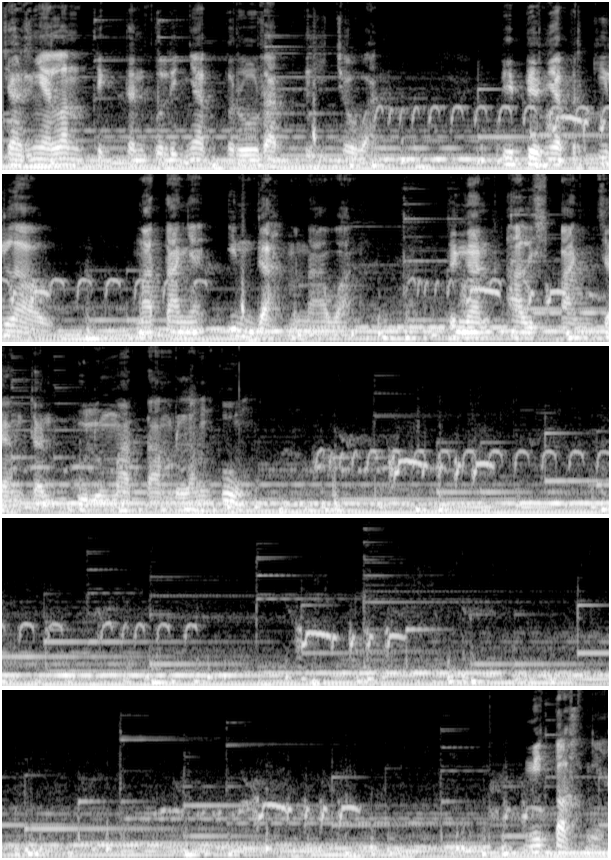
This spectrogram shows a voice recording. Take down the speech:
Jarinya lentik dan kulitnya berurat kehijauan. Bibirnya berkilau, matanya indah menawan dengan alis panjang dan bulu mata melengkung. Mitosnya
